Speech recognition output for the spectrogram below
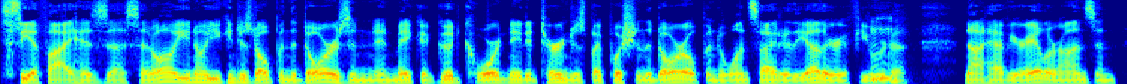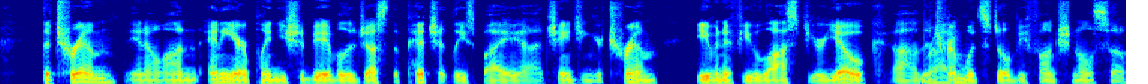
CFI has uh, said, "Oh, you know, you can just open the doors and, and make a good coordinated turn just by pushing the door open to one side or the other." If you were Hmm. to not have your ailerons and the trim, you know, on any airplane, you should be able to adjust the pitch at least by uh, changing your trim. Even if you lost your yoke, uh, the Right. trim would still be functional. So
